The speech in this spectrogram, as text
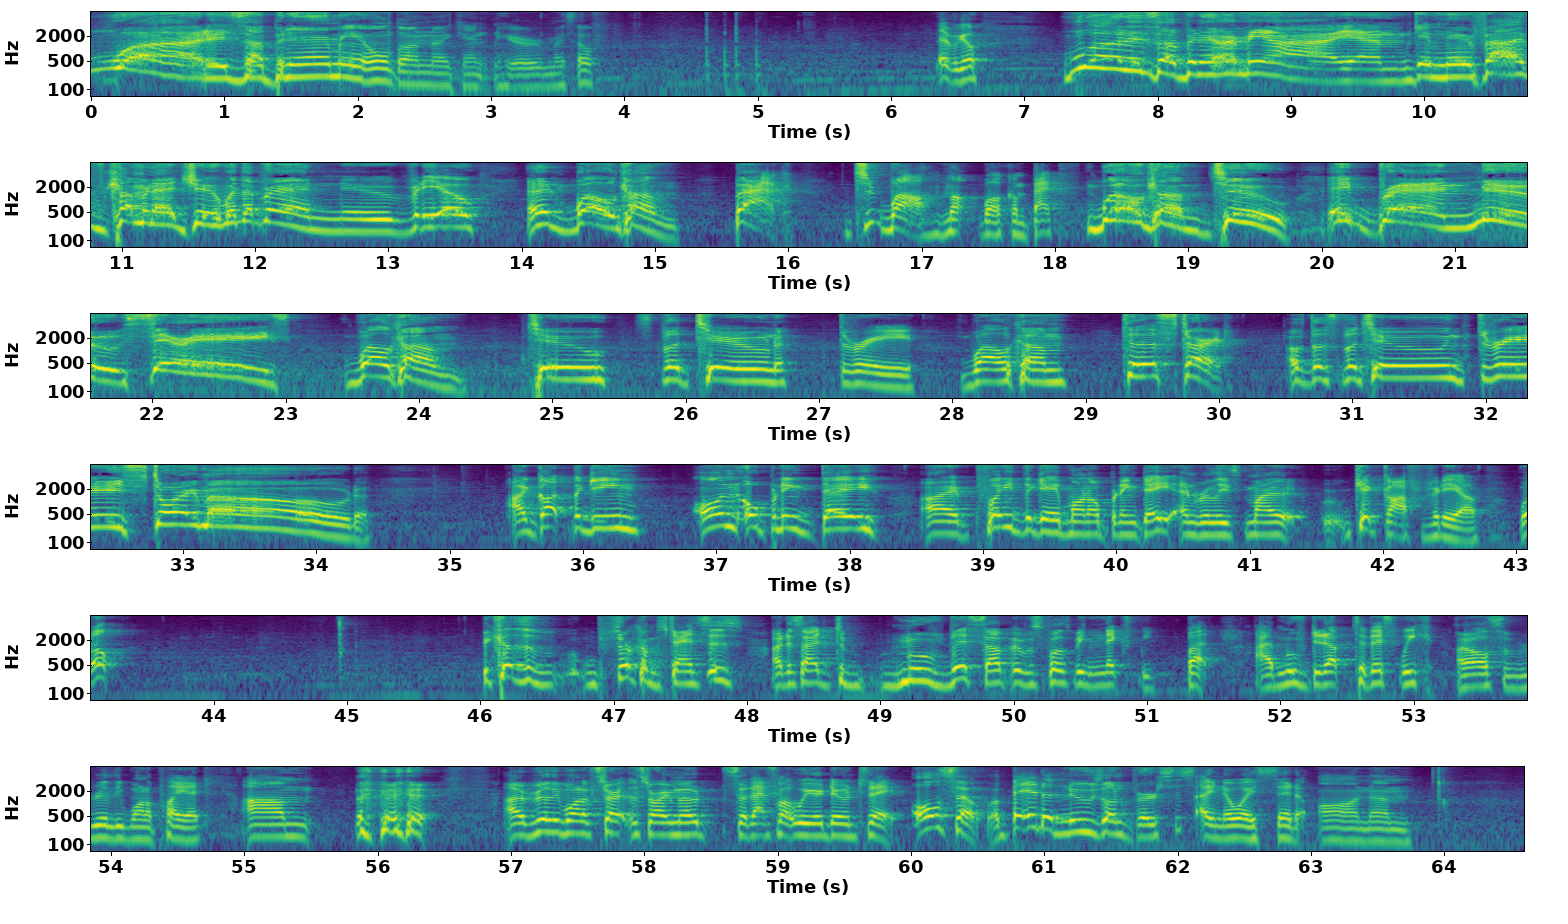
What is up in army? Hold on, I can't hear myself. There we go. What is up in army? I am Game Nerd 5 coming at you with a brand new video and welcome back to, well, not welcome back, welcome to a brand new series. Welcome to Splatoon 3. Welcome to the start of the Splatoon 3 story mode. I got the game on opening day. I played the game on opening day and released my kickoff video. Well, because of circumstances, I decided to move this up. It was supposed to be next week, but I moved it up to this week. I also really want to play it. Um, I really want to start the story mode, so that's what we are doing today. Also, a bit of news on Versus. I know I said on um,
